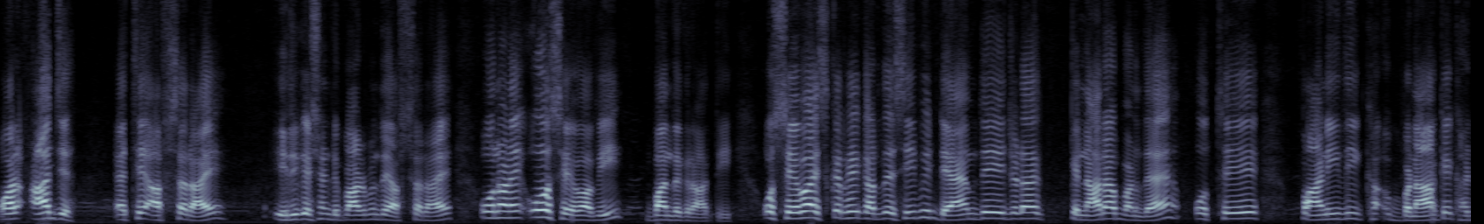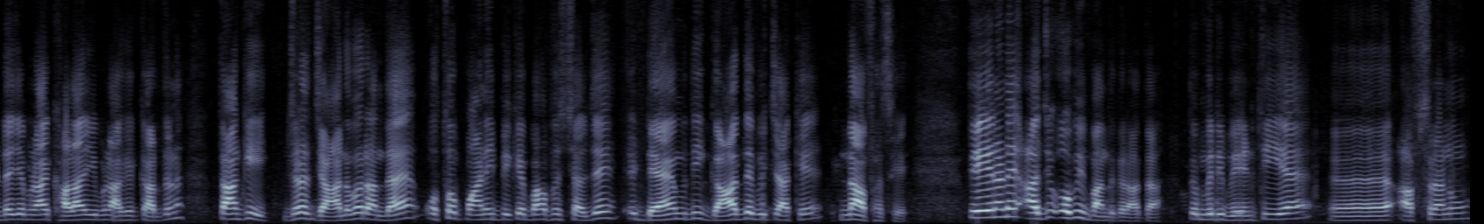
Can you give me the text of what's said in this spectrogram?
ਔਰ ਅੱਜ ਇੱਥੇ ਅਫਸਰ ਆਏ ਇਰੀਗੇਸ਼ਨ ਡਿਪਾਰਟਮੈਂਟ ਦੇ ਅਫਸਰ ਆਏ, ਉਹਨਾਂ ਨੇ ਉਹ ਸੇਵਾ ਵੀ ਬੰਦ ਕਰਾਤੀ। ਉਹ ਸੇਵਾ ਇਸ ਕਰਕੇ ਕਰਦੇ ਸੀ ਵੀ ਡੈਮ ਦੇ ਜਿਹੜਾ ਕਿਨਾਰਾ ਬਣਦਾ ਹੈ, ਉੱਥੇ ਪਾਣੀ ਦੀ ਬਣਾ ਕੇ, ਖੱਡੇ ਜਿਹਾ ਬਣਾ ਕੇ, ਖਾਲਾ ਜੀ ਬਣਾ ਕੇ ਕਰ ਦੇਣ ਤਾਂ ਕਿ ਜਿਹੜਾ ਜਾਨਵਰ ਆਂਦਾ ਹੈ, ਉੱਥੋਂ ਪਾਣੀ ਪੀ ਕੇ ਵਾਪਸ ਚੱਲ ਜਾਏ, ਇਹ ਡੈਮ ਦੀ ਗਾਦ ਦੇ ਵਿੱਚ ਆ ਕੇ ਨਾ ਫਸੇ। ਤੇ ਇਹਨਾਂ ਨੇ ਅੱਜ ਉਹ ਵੀ ਬੰਦ ਕਰਾਤਾ। ਤੇ ਮੇਰੀ ਬੇਨਤੀ ਹੈ ਅਫਸਰਾਂ ਨੂੰ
